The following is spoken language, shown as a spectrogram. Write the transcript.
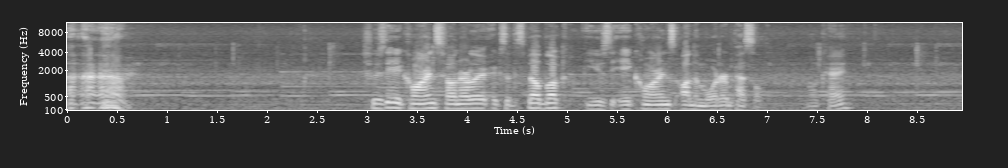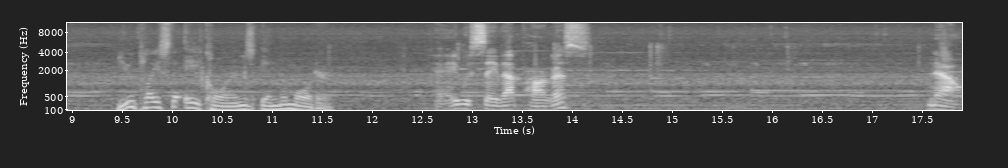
Choose the acorns found earlier, exit the spell book, use the acorns on the mortar and pestle. Okay. You place the acorns in the mortar. Okay, we save that progress. Now.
